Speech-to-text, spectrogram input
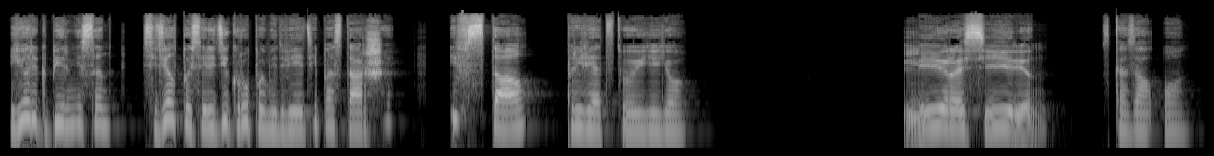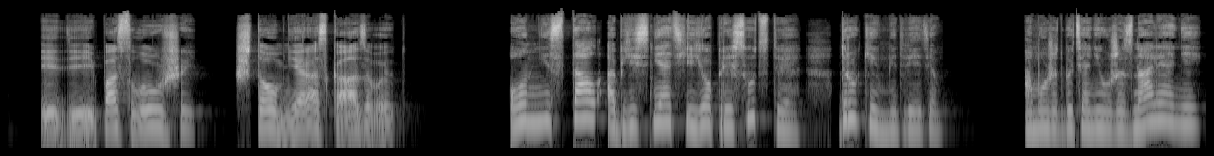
Йорик Бирнисон сидел посреди группы медведей постарше и встал, приветствуя ее. «Лира Сирин», — сказал он, — «иди послушай, что мне рассказывают». Он не стал объяснять ее присутствие другим медведям. А может быть, они уже знали о ней?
